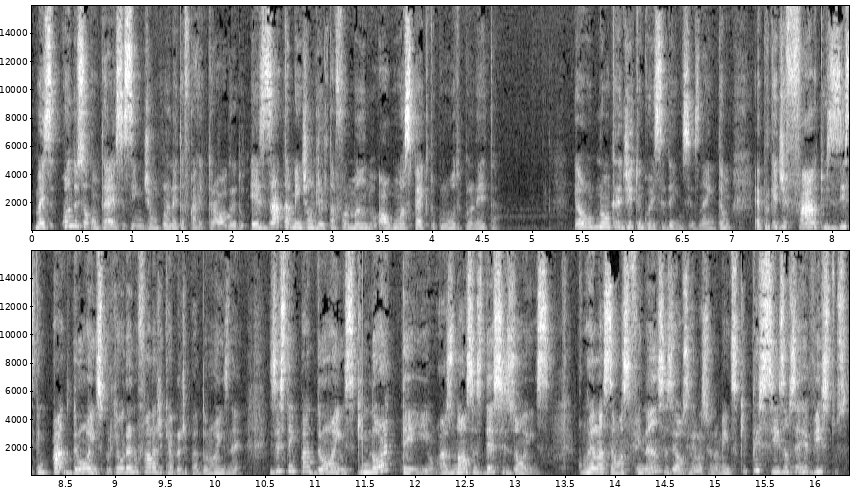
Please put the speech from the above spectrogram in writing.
Mas quando isso acontece, assim, de um planeta ficar retrógrado, exatamente onde ele está formando algum aspecto com outro planeta, eu não acredito em coincidências, né? Então, é porque de fato existem padrões, porque Urano fala de quebra de padrões, né? Existem padrões que norteiam as nossas decisões com relação às finanças e aos relacionamentos que precisam ser revistos,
